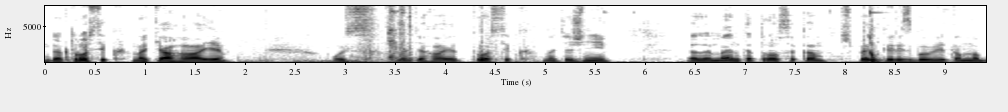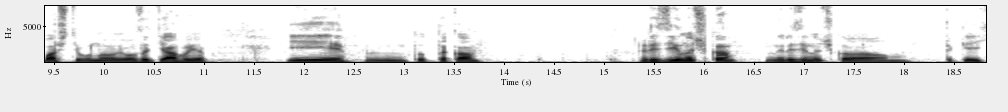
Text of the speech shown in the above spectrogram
де тросик натягає. Ось натягає тросик, натяжні елементи тросика, шпильки різьбові, там на башті воно його затягує. І тут така резиночка, не резиночка, такий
